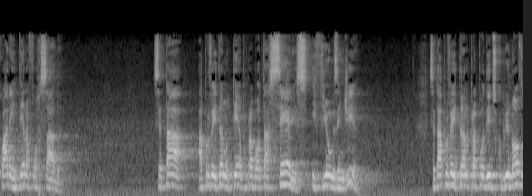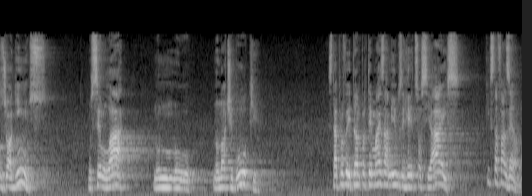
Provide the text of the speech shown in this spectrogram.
quarentena forçada. Você está aproveitando o tempo para botar séries e filmes em dia? Você está aproveitando para poder descobrir novos joguinhos no celular, no, no, no notebook? Você está aproveitando para ter mais amigos em redes sociais? O que você está fazendo?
